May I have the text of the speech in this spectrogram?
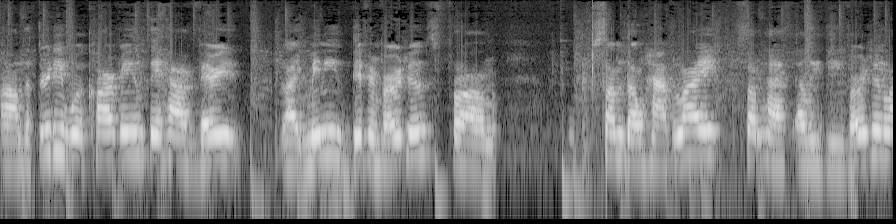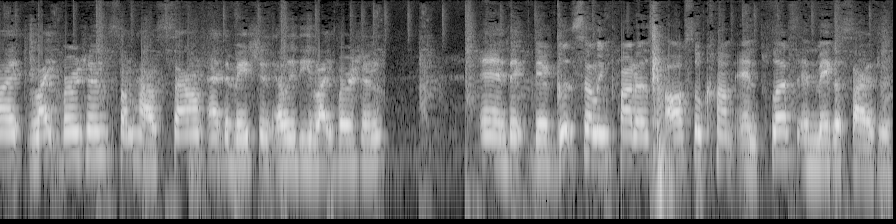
Um, the 3D wood carvings, they have very, like many different versions from, some don't have light, some has LED version light, light version, some have sound activation LED light version. And they, their good selling products also come in plus and mega sizes.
